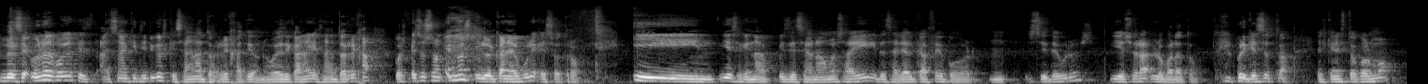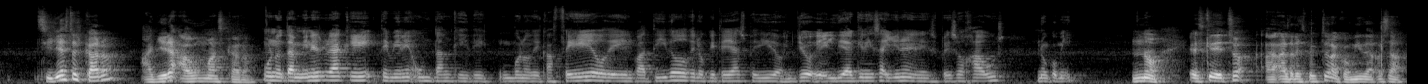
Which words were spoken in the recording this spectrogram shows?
No sé, unos bollos que son aquí típicos que saben a torrija, tío. No bollos de canela que saben a torrija. Pues esos son unos y el canelbule es otro. Y, y eso que nada, pues desayunábamos ahí y te salía el café por 7 euros y eso era lo barato. Porque es otra, es que en Estocolmo, si ya esto es caro, aquí era aún más caro. Bueno, también es verdad que te viene un tanque de, bueno, de café o del batido o de lo que te hayas pedido. Yo el día que desayuné en el Espresso House no comí. No, es que de hecho, a- al respecto de la comida, o sea,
